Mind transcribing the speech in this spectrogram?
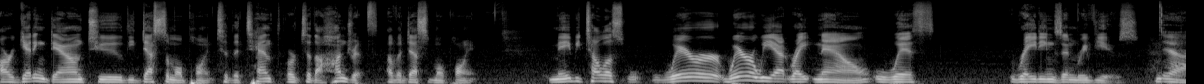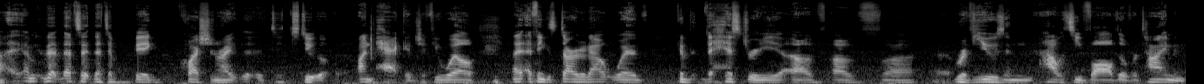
are getting down to the decimal point, to the tenth or to the hundredth of a decimal point. Maybe tell us where where are we at right now with ratings and reviews? Yeah, I mean that, that's a that's a big question, right? Uh, to, to unpackage, if you will. I, I, think it started out with the history of of uh, reviews and how it's evolved over time, and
